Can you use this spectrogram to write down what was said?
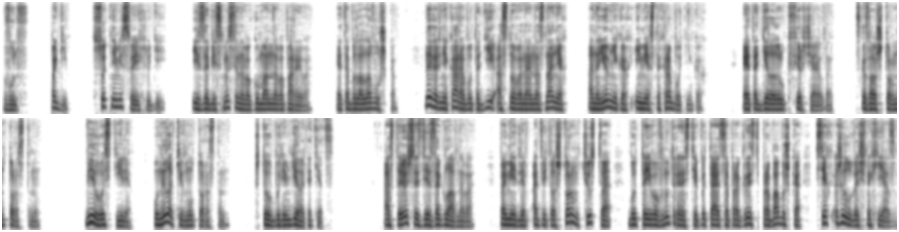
Вульф погиб сотнями своих людей. Из-за бессмысленного гуманного порыва. Это была ловушка. Наверняка работа Ди, основанная на знаниях о наемниках и местных работниках. «Это дело рук Фирчайлда», — сказал Шторм Торстону. «В его стиле», — уныло кивнул Торстон. «Что будем делать, отец?» «Остаешься здесь за главного», Помедлив, ответил Шторм, чувствуя, будто его внутренности пытается прогрызть прабабушка всех желудочных язв.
